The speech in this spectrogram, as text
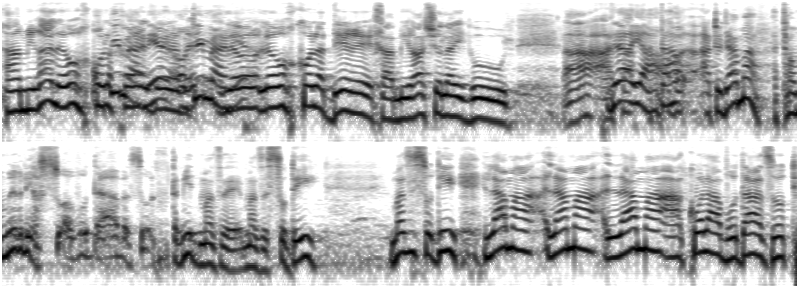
האמירה לאורך כל אותי מעניין, החדר, אותי מעניין. לא- לאורך כל הדרך, האמירה של האיגוד. זה אתה- היה, אתה, אבל- אתה יודע מה? אתה אומר לי, עשו עבודה, ועשו... תגיד, מה זה, מה זה סודי? מה זה סודי? למה, למה, למה כל העבודה הזאת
